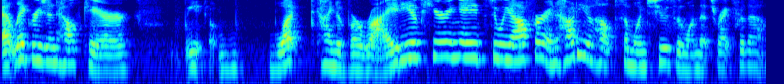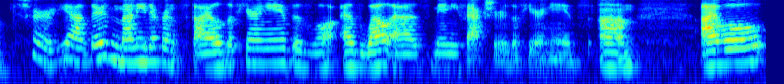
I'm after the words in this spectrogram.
at Lake Region Healthcare, what kind of variety of hearing aids do we offer and how do you help someone choose the one that's right for them? Sure yeah there's many different styles of hearing aids as, lo- as well as manufacturers of hearing aids. Um, i will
